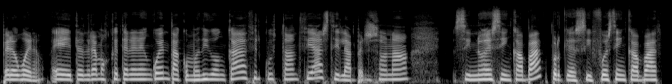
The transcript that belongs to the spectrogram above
Pero bueno, eh, tendremos que tener en cuenta, como digo, en cada circunstancia, si la persona, si no es incapaz, porque si fuese incapaz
